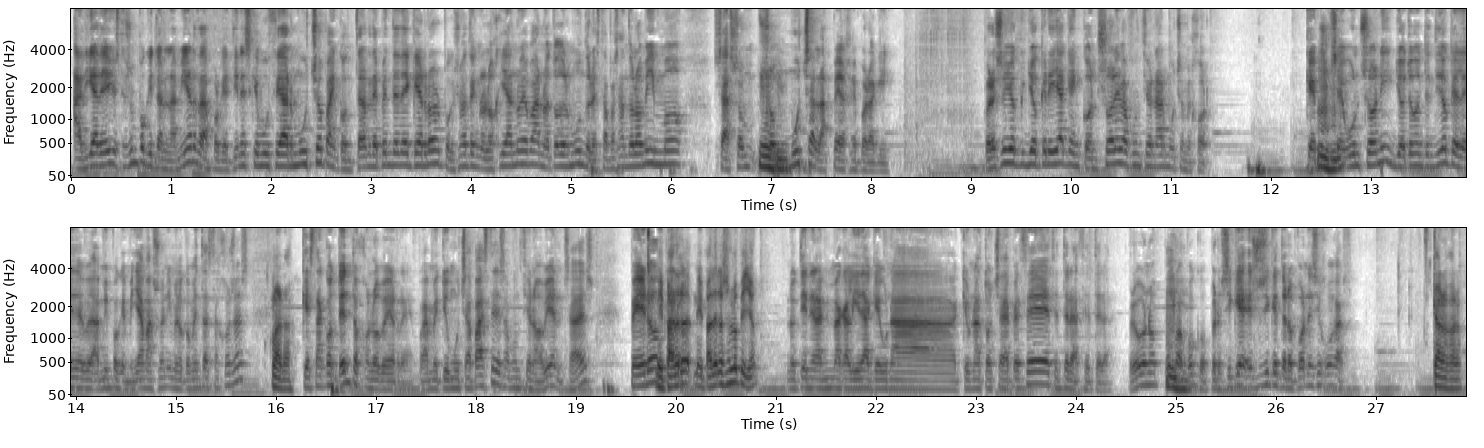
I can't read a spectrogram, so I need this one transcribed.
a día de hoy estás un poquito en la mierda, porque tienes que bucear mucho para encontrar, depende de qué error, porque es una tecnología nueva, no a todo el mundo le está pasando lo mismo. O sea, son, son muchas las hay por aquí. Por eso yo, yo creía que en consola iba a funcionar mucho mejor. Que según Sony, yo tengo entendido que le- a mí, porque me llama Sony y me lo comenta estas cosas, Claro. que están contentos con lo VR. Pues han metido mucha pasta y les ha funcionado bien, ¿sabes? Pero Mi padre, claro, mi padre se lo pilló. no tiene la misma calidad que una, que una tocha de PC, etcétera, etcétera. Pero bueno, poco a poco. Pero sí que eso sí que te lo pones y juegas. Claro, claro.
